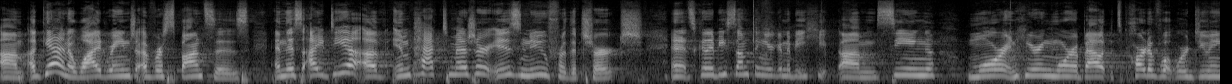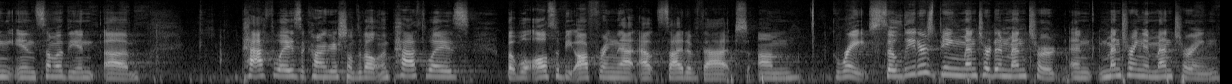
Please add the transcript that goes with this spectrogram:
um, again a wide range of responses, and this idea of impact measure is new for the church, and it's going to be something you're going to be um, seeing more and hearing more about. It's part of what we're doing in some of the um, pathways, the congregational development pathways, but we'll also be offering that outside of that. Um, great. So leaders being mentored and mentored, and mentoring and mentoring,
